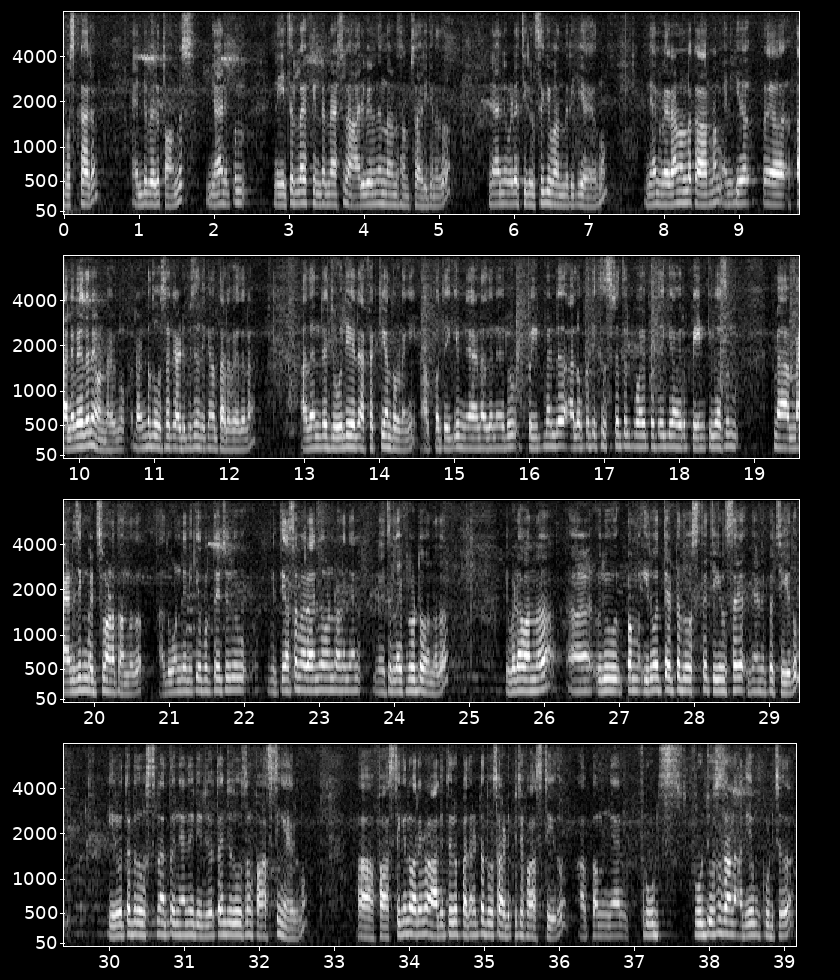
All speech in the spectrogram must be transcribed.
നമസ്കാരം. എന്റെ പേര് തോമസ്. ഞാനിപ്പം നേച്ചർ ലൈഫ് ഇന്റർനാഷണൽ ആലുവയിൽ നിന്നാണ് സംസാരിക്കുന്നത്. ഞാനിവിടെ ചികിത്സയ്ക്ക് വന്നിരിക്കുകയായിരുന്നു. ഞാൻ വരാനുള്ള കാരണം എനിക്ക് തലവേദന ഉണ്ടായിരുന്നു. രണ്ട് ദിവസമൊക്കെ അടുപ്പിച്ച് നിൽക്കുന്ന തലവേദന. അതെന്റെ ജോലിയിൽ അഫക്റ്റ് ചെയ്യാൻ തുടങ്ങി. അപ്പോഴത്തേക്കും ഞാൻ അതിനൊരു ട്രീറ്റ്മെന്റ് അലോപ്പത്തിക് സിസ്റ്റത്തിൽ പോയപ്പോഴത്തേക്കും അവർ പെയിൻ കില്ലേഴ്സും മാനേജിങ് മെഡിസുമാണ് തന്നത്. അതുകൊണ്ട് എനിക്ക് പ്രത്യേകിച്ചൊരു വ്യത്യാസം വരാഞ്ഞതുകൊണ്ടാണ് ഞാൻ നേച്ചർ ലൈഫിലോട്ട് വന്നത്. ഇവിടെ വന്ന് ഒരു ഇപ്പം ഇരുപത്തെട്ട് ദിവസത്തെ ചികിത്സ ഞാനിപ്പോൾ ചെയ്തു. ഇരുപത്തെട്ട് ദിവസത്തിനകത്ത് ഞാനൊരു ഇരുപത്തഞ്ച് ദിവസം ഫാസ്റ്റിംഗ് ആയിരുന്നു. ഫാസ്റ്റിംഗ് എന്ന് പറയുമ്പോൾ ആദ്യത്തെ ഒരു പതിനെട്ട് ദിവസം അടുപ്പിച്ച് ഫാസ്റ്റ് ചെയ്തു. അപ്പം ഞാൻ ഫ്രൂട്ട്സ് ഫ്രൂട്ട് ജ്യൂസസ് ആണ് അധികം കുടിച്ചത്.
